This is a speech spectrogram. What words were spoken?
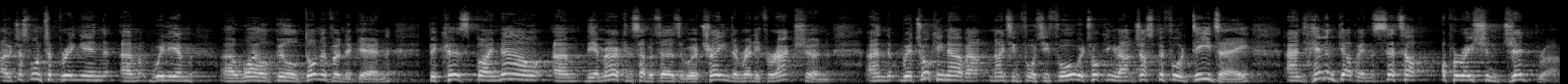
I just want to bring in um, William uh, Wild Bill Donovan again, because by now um, the American saboteurs were trained and ready for action. And we're talking now about 1944, we're talking about just before D Day, and him and Gubbins set up Operation Jedburgh.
